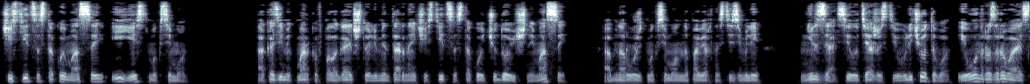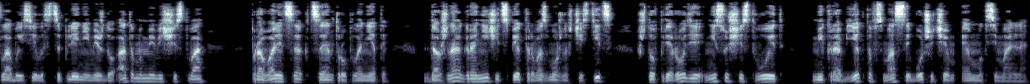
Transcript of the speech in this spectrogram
Частица с такой массой и есть максимон. Академик Марков полагает, что элементарная частица с такой чудовищной массой обнаружить максимон на поверхности Земли нельзя, сила тяжести увлечет его, и он, разрывая слабые силы сцепления между атомами вещества, провалится к центру планеты. Должна ограничить спектр возможных частиц, что в природе не существует микрообъектов с массой больше, чем m максимальная.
